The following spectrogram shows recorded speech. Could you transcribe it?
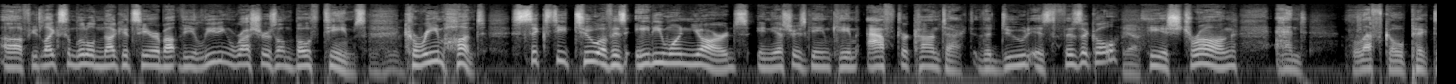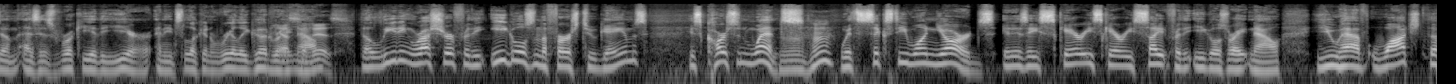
Uh, if you'd like some little nuggets here about the leading rushers on both teams, Kareem Hunt, 62 of his 81 yards in yesterday's game came after contact. The dude is physical, Yes. he is strong, and Lefkoe picked him as his rookie of the year, and he's looking really good right Yes, now. is. The leading rusher for the Eagles in the first two games is Carson Wentz Mm-hmm. with 61 yards. It is a scary, scary sight for the Eagles right now. You have watched the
